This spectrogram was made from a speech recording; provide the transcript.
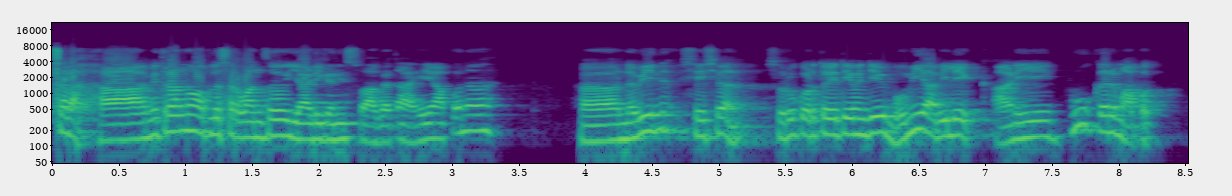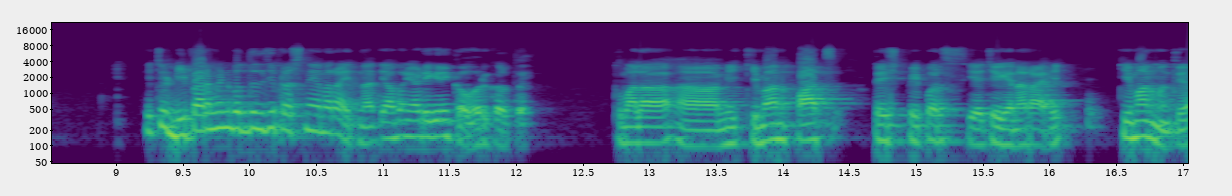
चला हा मित्रांनो आपलं सर्वांचं या ठिकाणी स्वागत आहे. आपण नवीन सेशन सुरू करतोय ते म्हणजे भूमी अभिलेख आणि भूकरमापक याचे डिपार्टमेंटबद्दल जे प्रश्न येणार आहेत ना ते आपण या ठिकाणी कव्हर करतोय. तुम्हाला मी किमान पाच टेस्ट पेपर्स याचे घेणार आहे. किमान म्हणतोय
